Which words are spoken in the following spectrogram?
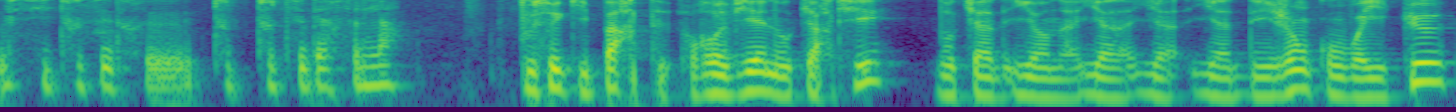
aussi tous ces trucs, toutes ces personnes-là. Tous ceux qui partent reviennent au quartier. Donc il y, en a, il y y, y a, des gens qu'on voyait que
